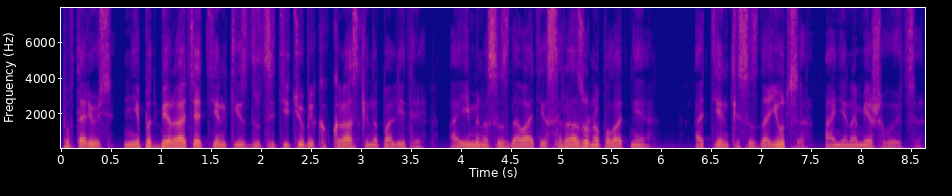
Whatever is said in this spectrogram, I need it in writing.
Повторюсь, не подбирать оттенки из 20 тюбиков краски на палитре, а именно создавать их сразу на полотне. Оттенки создаются, а не намешиваются.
